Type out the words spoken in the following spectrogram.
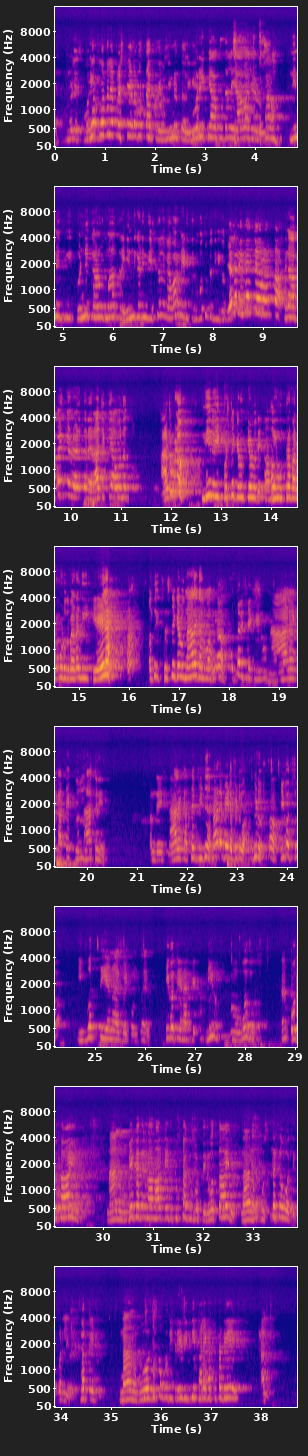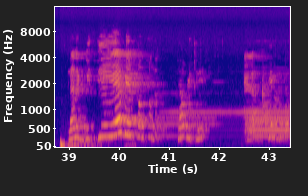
ಮೊದಲೇ ಪ್ರಶ್ನೆ ಎಲ್ಲ ಗೊತ್ತಾಗ್ತದೆ ನಿನ್ನಂತವರಿಗೆ. ಸೋರಿಕೆ ಆಗುವುದಲ್ಲ ಯಾವಾಗ ಹೇಳುದು ನಿನಗೆ ಈ ಕೊಂಡಿ ಕಾಣುವುದು ಮಾತ್ರ ಹಿಂದ್ಗಡೆಯಿಂದ ಎಷ್ಟೆಲ್ಲ ವ್ಯವಹಾರ ನಡೀತದೆ ಗೊತ್ತುಂಟು ನಿನಗೆ? ಎಲ್ಲ ನಿನ್ನಂತೆಯವರು ಅಂತ. ನಿನ್ನ ಅಪ್ಪ ಕೇಳಿ ಹೇಳ್ತಾರೆ? ರಾಜಕೀಯ ಅವನದ್ದು. ಅದು ಬಿಡು ನೀನು ಈ ಪ್ರಶ್ನೆ ಕೇಳೋದು ಕೇಳುದೆ ನೀವು ಉತ್ತರ ಬರ್ಕೊಡುದು ಬೇಡ ನೀ ಕೇಳ. ಅದು ಪ್ರಶ್ನೆ ಕೇಳೋದು ನಾಳೆಗಲ್ವಾ ಉತ್ತರಿಸ್ಬೇಕು ನೀನು. ನಾಳೆ ಕತೆ ಕುಲ್ ಹಾಕ್ರಿ. ನೀನು ಅಂದ್ರೆ? ನಾಳೆ ಕತೆ ಬಿಡು. ನಾಳೆ ಬೇಡ ಬಿಡುವ. ಬಿಡು. ಇವತ್ತು ಇವತ್ತು ಏನಾಗ್ಬೇಕು ಅಂತ ಹೇಳಿ. ಇವತ್ತು ಏನಾಗ್ಬೇಕು? ನೀನು? ಓದು? ಓದುತ್ತಾ ಇರು. ನಾನು ಬೇಕಾದ್ರೆ ನಾನು ನಾಲ್ಕೈದು ಪುಸ್ತಕ ಕೊಡ್ತೇನೆ. ಓದ್ತಾ ಇರು. ನಾನು ಪುಸ್ತಕ ಓದಲಿಕ್ಕೆ ಬರಲಿಲ್ಲ. ಮತ್ತೆ? ನಾನು ಓದು ಪುಸ್ತಕ ಓದಿದ್ರೆ ವಿದ್ಯೆ ತಲೆ ಹತ್ತುತ್ತದೆ. ಅಲ್ಲ. ನನಗೆ ವಿದ್ಯೆಯೇ ಬೇಕು ಅಂತ ಯಾವ ವಿದ್ಯೆ? ಹೇಳ ಏನು?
